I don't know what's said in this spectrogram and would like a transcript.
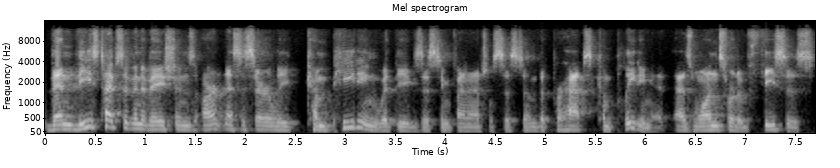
then these types of innovations aren't necessarily competing with the existing financial system but perhaps completing it as one sort of thesis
